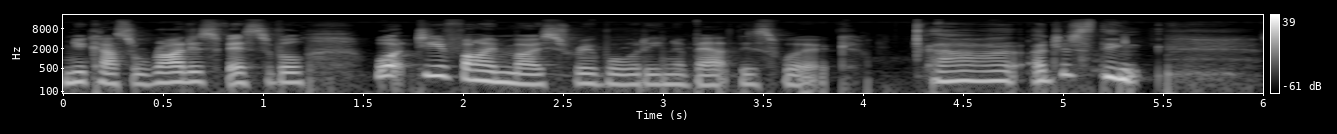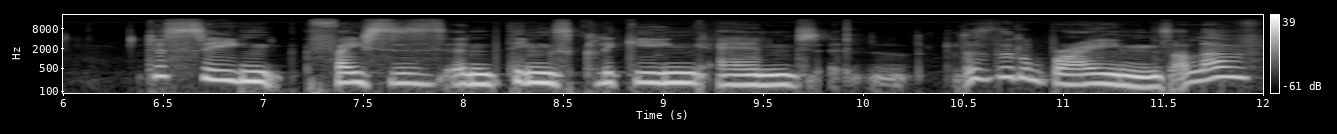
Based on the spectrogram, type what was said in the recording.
Newcastle Writers Festival. What do you find most rewarding about this work? Uh, I just think just seeing faces and things clicking and those little brains. I love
